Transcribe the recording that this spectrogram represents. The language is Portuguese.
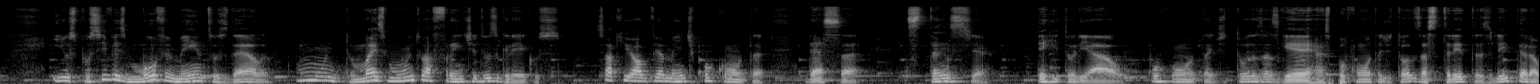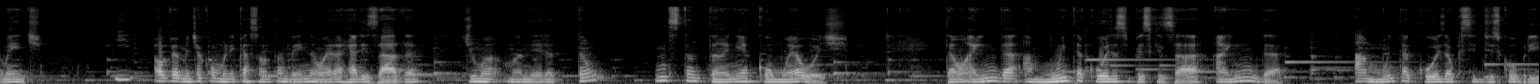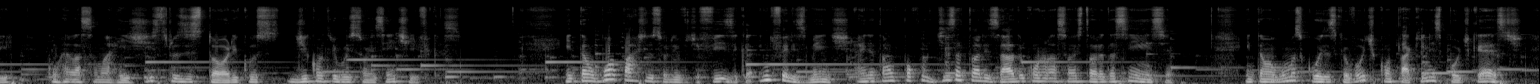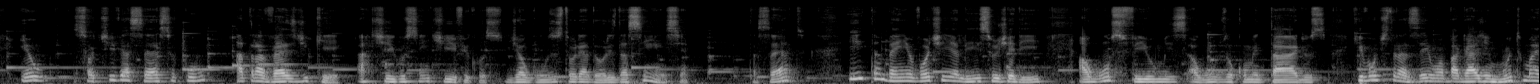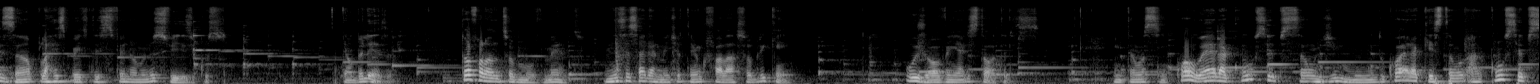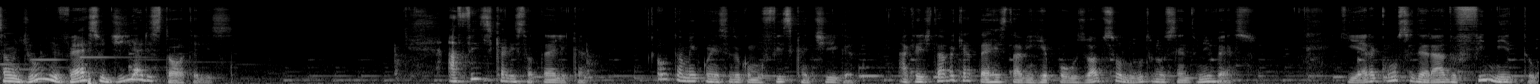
e os possíveis movimentos dela muito, mas muito à frente dos gregos. Só que, obviamente, por conta dessa distância territorial, por conta de todas as guerras, por conta de todas as tretas, literalmente, e, obviamente, a comunicação também não era realizada de uma maneira tão instantânea como é hoje. Então, ainda há muita coisa a se pesquisar, ainda há muita coisa ao que se descobrir com relação a registros históricos de contribuições científicas. Então, boa parte do seu livro de física, infelizmente, ainda está um pouco desatualizado com relação à história da ciência. Então, algumas coisas que eu vou te contar aqui nesse podcast, eu só tive acesso por através de quê? Artigos científicos de alguns historiadores da ciência, tá certo? E também eu vou te ali sugerir alguns filmes, alguns documentários que vão te trazer uma bagagem muito mais ampla a respeito desses fenômenos físicos. Então, beleza. Estou falando sobre movimento, necessariamente eu tenho que falar sobre quem? O jovem Aristóteles. Então, assim, qual era a concepção de mundo, qual era a questão, a concepção de universo de Aristóteles? A física aristotélica ou também conhecido como física antiga, acreditava que a Terra estava em repouso absoluto no centro do universo, que era considerado finito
